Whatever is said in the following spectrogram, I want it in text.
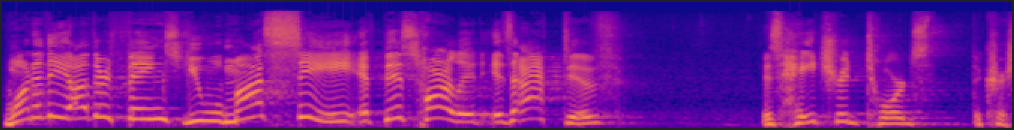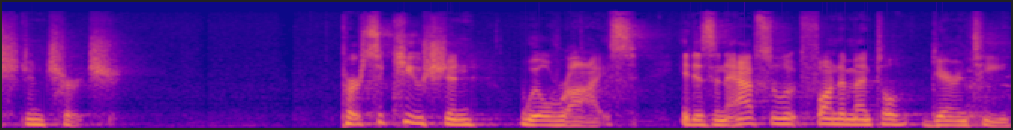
One of the other things you must see if this harlot is active is hatred towards the Christian church. Persecution will rise. It is an absolute fundamental guarantee.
